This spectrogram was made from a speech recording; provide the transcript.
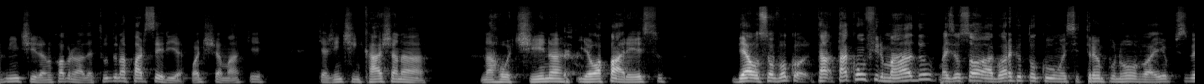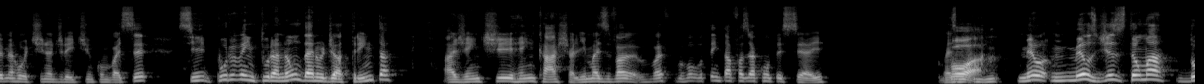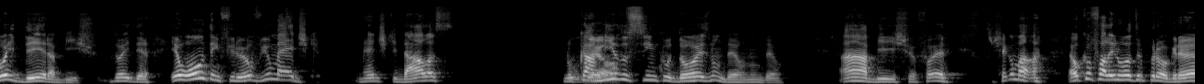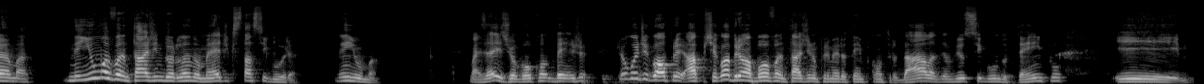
Mentira, não cobro nada. É tudo na parceria. Pode chamar que, que a gente encaixa na, na rotina e eu apareço. Biel, só vou. Tá, tá, confirmado, mas eu só. Agora que eu tô com esse trampo novo aí, eu preciso ver minha rotina direitinho como vai ser. Se porventura não der no dia 30, a gente reencaixa ali, mas vai, vai, vou tentar fazer acontecer aí. Mas Boa. Meu, meus dias estão uma doideira, bicho. Doideira. Eu ontem, filho, eu vi o Magic. Magic Dallas. No não caminho deu. do 5-2, não deu, não deu. Ah, bicho, foi. Chega uma. É o que eu falei no outro programa nenhuma vantagem do Orlando Magic está segura. Nenhuma. Mas é isso, jogou bem, jogou de igual, chegou a abrir uma boa vantagem no primeiro tempo contra o Dallas. Eu vi o segundo tempo e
